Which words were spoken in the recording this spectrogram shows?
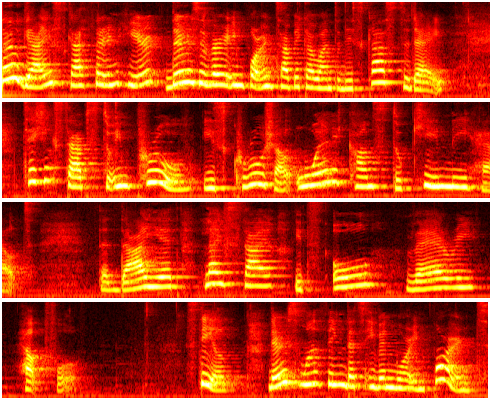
Hello guys, Katherine here. There is a very important topic I want to discuss today. Taking steps to improve is crucial when it comes to kidney health. The diet, lifestyle, it's all very helpful. Still, there is one thing that's even more important.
